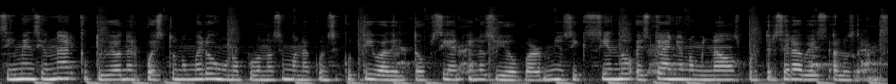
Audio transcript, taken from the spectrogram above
sin mencionar que obtuvieron el puesto número uno por una semana consecutiva del top 100 en los Billboard Music, siendo este año nominados por tercera vez a los Grammys,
